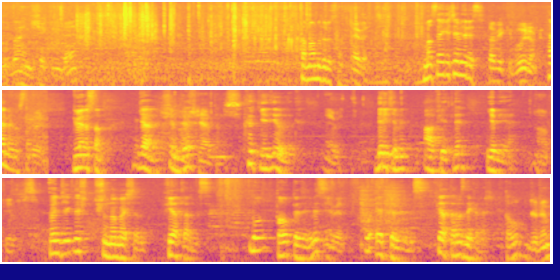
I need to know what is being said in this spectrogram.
Bu da aynı şekilde. Tamam mıdır ustam? Evet. Masaya geçebiliriz. Tabii ki buyurun. Hemen ustam. Buyurun. Güven ustam. Gel şimdi Hoş geldiniz. 47 yıllık Evet. birikimi afiyetle yemeğe. Afiyet olsun. Öncelikle şundan başlayalım. Fiyatlarımız. Bu tavuk dönerimiz, Evet. bu et dönerimiz. Fiyatlarımız ne kadar? Tavuk dürüm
